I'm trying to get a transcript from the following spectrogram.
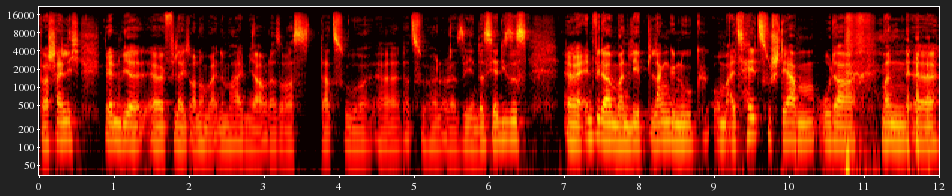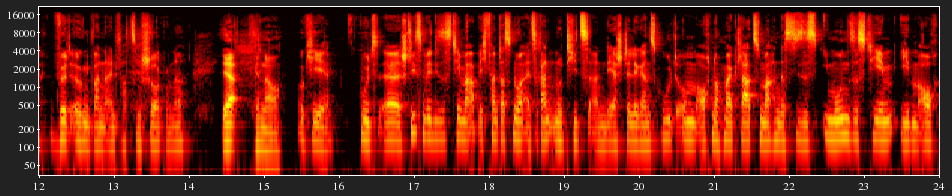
wahrscheinlich werden wir äh, vielleicht auch noch mal in einem halben Jahr oder sowas dazu, äh, dazu hören oder sehen. Das ist ja dieses äh, entweder man lebt lang genug, um als Held zu sterben, oder man äh, wird irgendwann einfach zum Schurken, ne? Ja, genau. Okay, gut. Äh, schließen wir dieses Thema ab. Ich fand das nur als Randnotiz an der Stelle ganz gut, um auch nochmal klarzumachen, dass dieses Immunsystem eben auch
